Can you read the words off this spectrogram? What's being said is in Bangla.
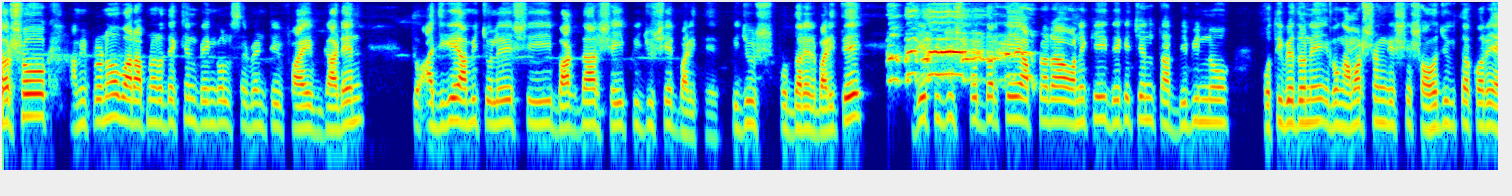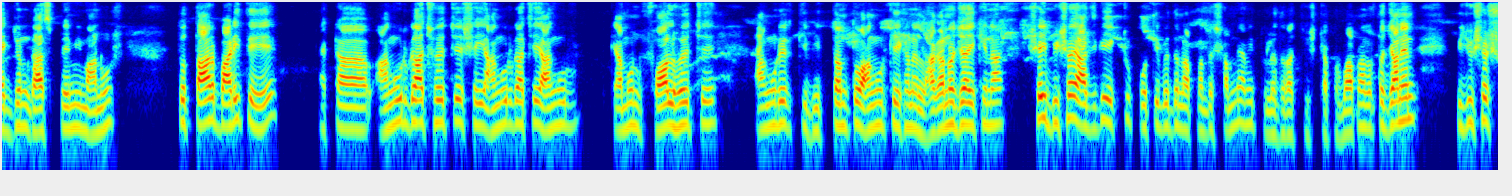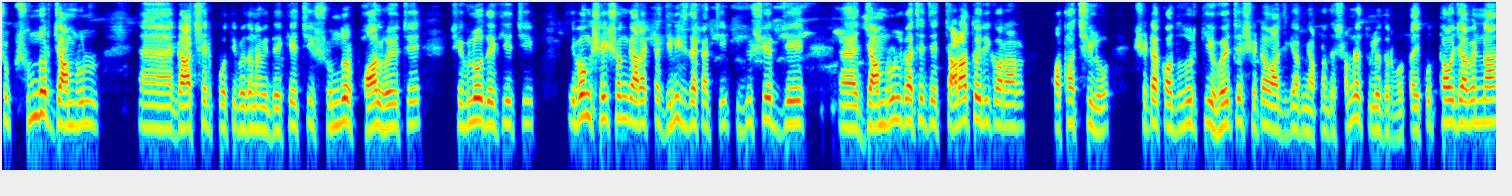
দর্শক, আমি প্রণব আর আপনারা দেখছেন বেঙ্গল সেভেন্টি ফাইভ গার্ডেন। তো আজকে আমি চলে এসেছি বাগদার সেই পীযুষের বাড়িতে, পীযুষ পোদ্দারের বাড়িতে। যে পীযুষ পোদ্দারকে আপনারা অনেকেই দেখেছেন তার বিভিন্ন প্রতিবেদনে এবং আমার সঙ্গে সে সহযোগিতা করে একজন গাছপ্রেমী মানুষ। তো তার বাড়িতে একটা আঙুর গাছ হয়েছে, সেই আঙুর গাছে আঙুর কেমন ফল হয়েছে আঙুরের কি বৃত্তান্ত আঙুরকে এখানে লাগানো যায় কিনা, সেই বিষয়ে আজকে একটু প্রতিবেদন আপনাদের সামনে আমি তুলে ধরার চেষ্টা করব। আপনারা তো জানেন, পীযুষের খুব সুন্দর জামরুল গাছের প্রতিবেদন আমি দেখিয়েছি, সুন্দর ফল হয়েছে, সেগুলোও দেখিয়েছি এবং সেই সঙ্গে আরেকটা জিনিস দেখাচ্ছি, পীযুষের যে জামরুল গাছে যে চারা তৈরি করার কথা ছিল, সেটা কতদূর কি হয়েছে সেটাও আজকে আমি আপনাদের সামনে তুলে ধরবো। তাই কোথাও যাবেন না,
